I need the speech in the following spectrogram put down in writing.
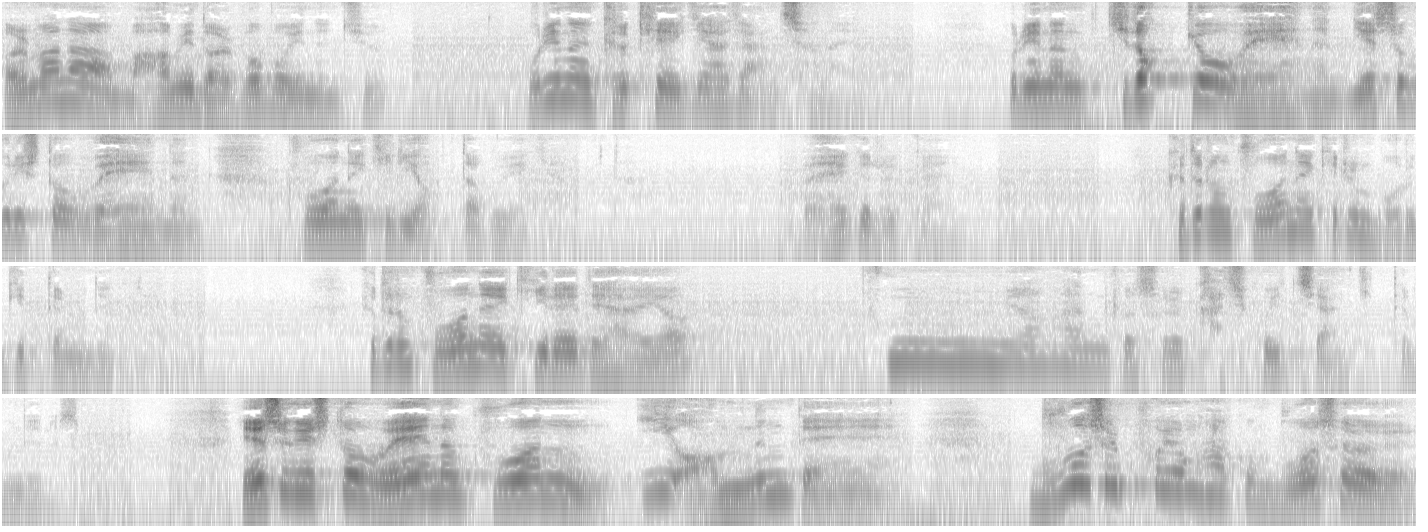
얼마나 마음이 넓어 보이는지요? 우리는 그렇게 얘기하지 않잖아요. 우리는 기독교 외에는 예수 그리스도 외에는 구원의 길이 없다고 얘기합니다. 왜 그럴까요? 그들은 구원의 길을 모르기 때문에 그래요. 그들은 구원의 길에 대하여 분명한 것을 가지고 있지 않기 때문에 그렇습니다. 예수 그리스도 외에는 구원이 없는데 무엇을 포용하고 무엇을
